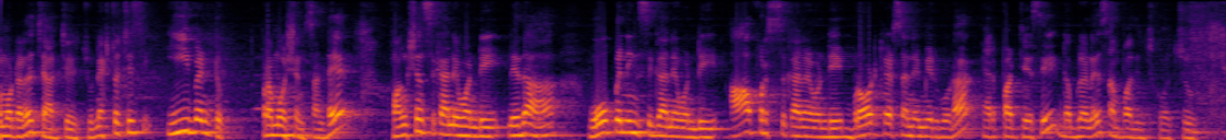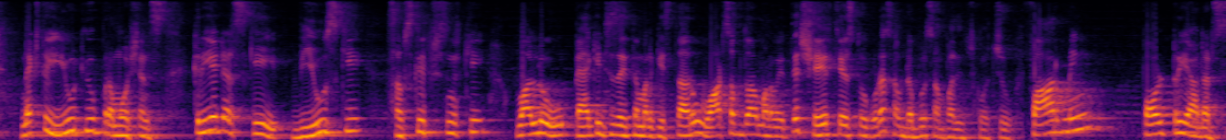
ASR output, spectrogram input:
అమౌంట్ అనేది ఛార్జ్ చేయొచ్చు. నెక్స్ట్ వచ్చేసి ఈవెంట్ ప్రమోషన్స్ అంటే ఫంక్షన్స్ కానివ్వండి లేదా ఓపెనింగ్స్ కానివ్వండి ఆఫర్స్ కానివ్వండి బ్రాడ్కాస్ట్ అనేవి మీరు కూడా ఏర్పాటు చేసి డబ్బులు అనేది సంపాదించుకోవచ్చు. నెక్స్ట్ యూట్యూబ్ ప్రమోషన్స్ క్రియేటర్స్కి వ్యూస్కి సబ్స్క్రిప్షన్స్కి వాళ్ళు ప్యాకేజెస్ అయితే మనకి ఇస్తారు. వాట్సాప్ ద్వారా మనం అయితే షేర్ చేస్తూ కూడా డబ్బులు సంపాదించుకోవచ్చు. ఫార్మింగ్ పౌల్ట్రీ ఆర్డర్స్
